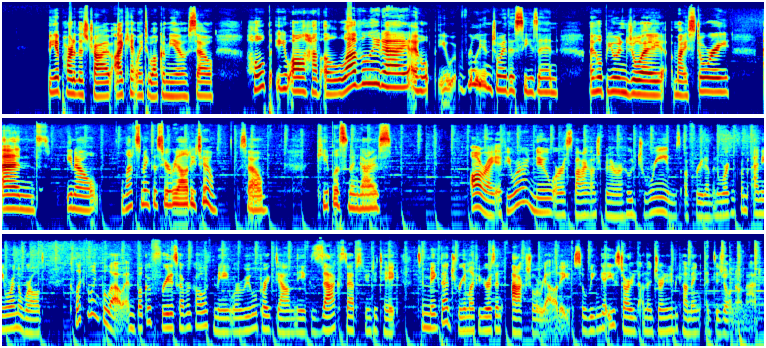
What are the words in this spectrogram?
be a part of this tribe. I can't wait to welcome you. So, hope you all have a lovely day. I hope you really enjoy this season. I hope you enjoy my story. And, you know, let's make this your reality too. So keep listening, guys. All right, if you are a new or aspiring entrepreneur who dreams of freedom and working from anywhere in the world, click the link below and book a free discover call with me where we will break down the exact steps you need to take to make that dream life of yours an actual reality so we can get you started on the journey to becoming a digital nomad.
